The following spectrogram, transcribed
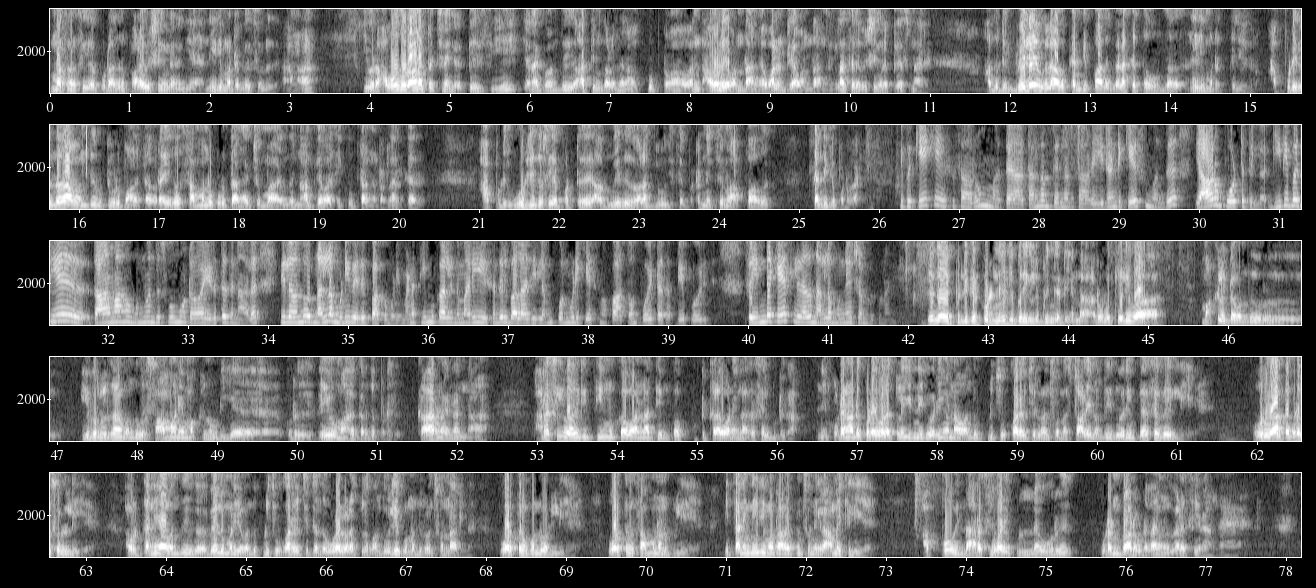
விமர்சனம் செய்யக்கூடாதுன்னு பல விஷயங்களை நீங்கள் நீதிமன்றமே சொல்லுது. ஆனால் இவர் அவதூறான பிரச்சனைகளை பேசி எனக்கு வந்து அதிமுக வந்து நாங்கள் கூப்பிட்டோம் வந் அவங்களே வந்தாங்க வாலண்டியராக வந்தாங்கலாம் சில விஷயங்களை பேசினார். அதோடைய விளைவுகளை அவர் கண்டிப்பாக அது விளக்கத்தை உங்கள் நீதிமன்றத்தை தெரிவிக்கணும். அப்படி இருந்தால் தான் வந்து விட்டு கொடுப்பாங்களே தவிர ஏதோ சம்மனு கொடுத்தாங்க சும்மா வந்து நாம்கேவாசி கூப்பிட்டாங்கன்றலாம் இருக்காது. அப்படி ஊர்ஜிதம் செய்யப்பட்டு அவர் மீது வழக்கு ஊர்ஜிதம் செய்யப்பட்டு நிச்சயமாக அப்பாவு தண்டிக்கப்படுவார். இப்போ கே. கே. எஸ்எஸ்ஆரும் தங்கம் தென்னரசாடு இரண்டு கேஸும் வந்து யாரும் போட்டதில்லை. நீதிபதியே தானமாக முன்வந்து சூமோட்டோவாக எடுத்ததுனால இதில் வந்து ஒரு நல்ல முடிவு எதிர்பார்க்க முடியும். ஏன்னா திமுக இந்த மாதிரி செந்தில் பாலாஜி இல்லாமல் பொன்முடி கேஸ் நம்ம பார்த்தோம் போயிட்டு அது அப்படியே போயிடுச்சு. ஸோ இந்த கேஸில் ஏதாவது நல்ல முன்னேற்றம் இருக்கும்னு நினைக்கிறேன் இப்போ இன்னைக்கு இருக்கக்கூடிய நீதிபதிகள் எப்படின்னு கேட்டிங்கன்னா ரொம்ப தெளிவாக மக்கள்கிட்ட வந்து ஒரு இவர்கள் தான் வந்து ஒரு சாமானிய மக்களினுடைய ஒரு தெய்வமாக கருதப்படுது. காரணம் என்னென்னா அரசியல்வாதிகள் திமுகவோ அண்ணா திமுக கூட்டு களவாணிகளாக செயல்பட்டுக்கிறான். இன்னைக்கு கொடைநாடு கொலை வழக்கில் இன்னைக்கு வரையும் நான் வந்து பிடிச்சி உட்கார வச்சிருக்கேன்னு சொன்ன ஸ்டாலின் வந்து இது வரையும் பேசவே இல்லையே. ஒரு வார்த்தை கூட சொல்லலையே. அவர் தனியாக வந்து வேலுமணியை வந்து பிடிச்சி உட்கார வச்சுட்டு அந்த ஊழல் வழக்கில் வந்து வெளியே கொண்டு வந்துடுவோம்னு சொன்னார்ல. ஒருத்தனை கொண்டு வரலையே. ஒருத்தனை சம்மன் அனுப்பலையே. நீ தனி நீதிமன்றம் அமைப்புன்னு சொன்னீங்களா அமைக்கலையே. அப்போது இந்த அரசியல்வாதிக்குள்ள ஒரு உடன்பாடோடு தான் இவங்க வேலை செய்கிறாங்க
